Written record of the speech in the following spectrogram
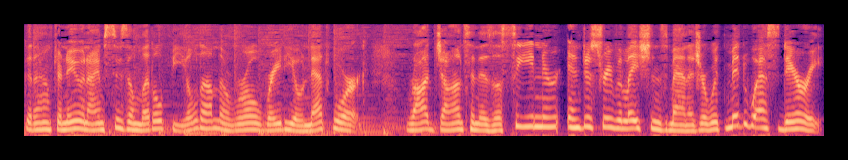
Good afternoon. I'm Susan Littlefield on the Rural Radio Network. Rod Johnson is a senior industry relations manager with Midwest Dairy.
